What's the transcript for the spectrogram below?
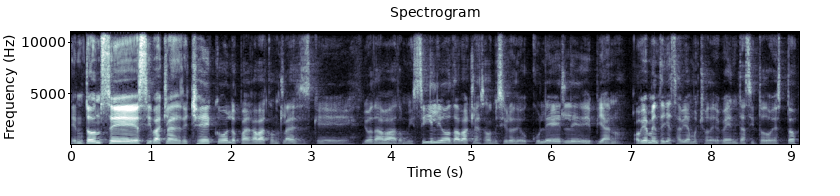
Entonces iba a clases de checo, lo pagaba con clases que yo daba a domicilio, daba clases a domicilio de ukulele, de piano. Obviamente ya sabía mucho de ventas y todo esto,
